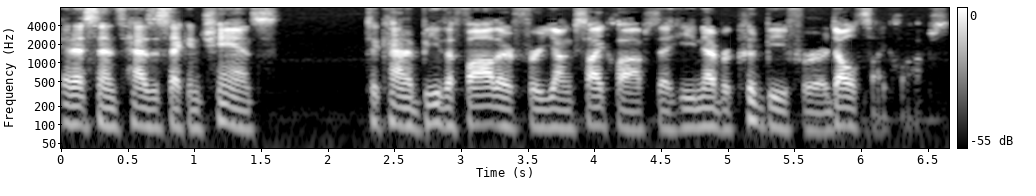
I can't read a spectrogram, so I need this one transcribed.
in a sense, has a second chance to kind of be the father for young Cyclops that he never could be for adult Cyclops.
